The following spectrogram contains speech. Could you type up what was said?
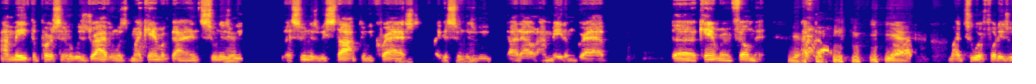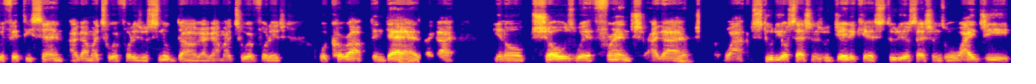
I made the person who was driving was my camera guy. And as soon as Yeah. we as soon as we stopped and we mm-hmm. crashed, like as soon as we got out, I made him grab the camera and film it. yeah. yeah. my tour footage with 50 Cent. I got my tour footage with Snoop Dogg. I got my tour footage with Kurupt and mm-hmm. Daz. I got, you know, shows with French. I got Yeah. studio sessions with Jadakiss, studio sessions with YG,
